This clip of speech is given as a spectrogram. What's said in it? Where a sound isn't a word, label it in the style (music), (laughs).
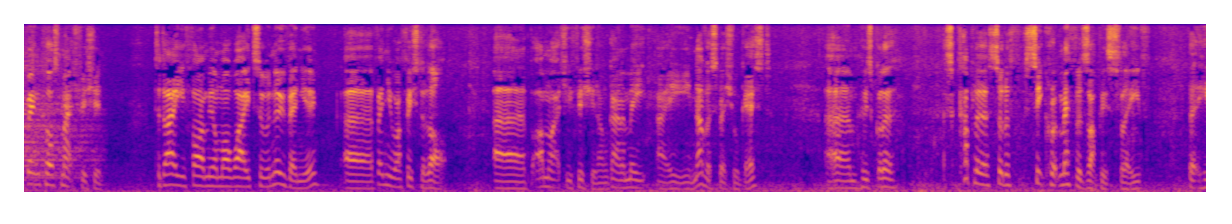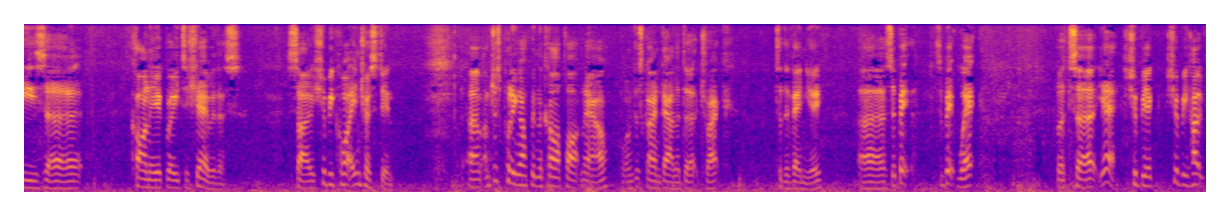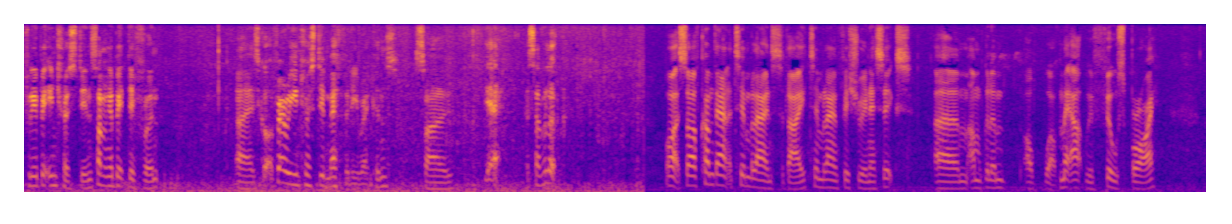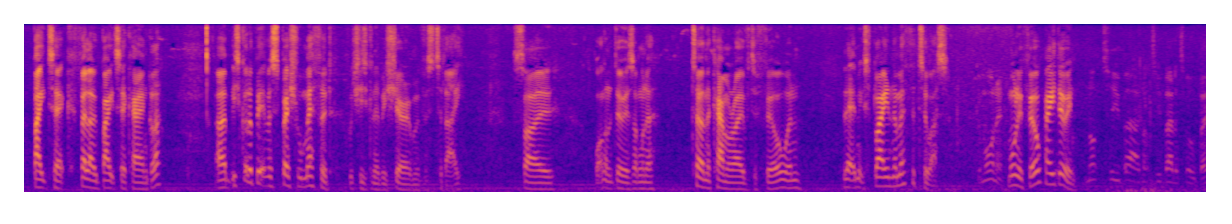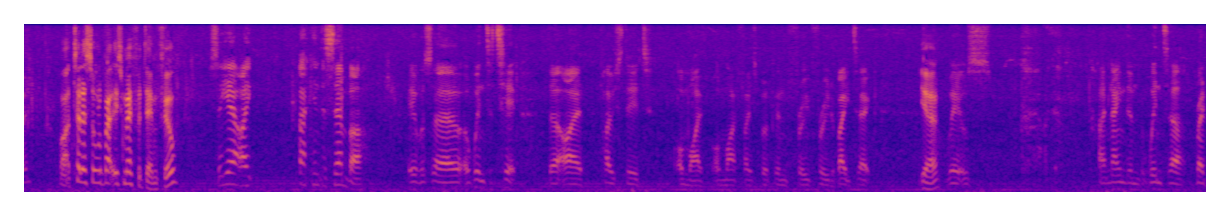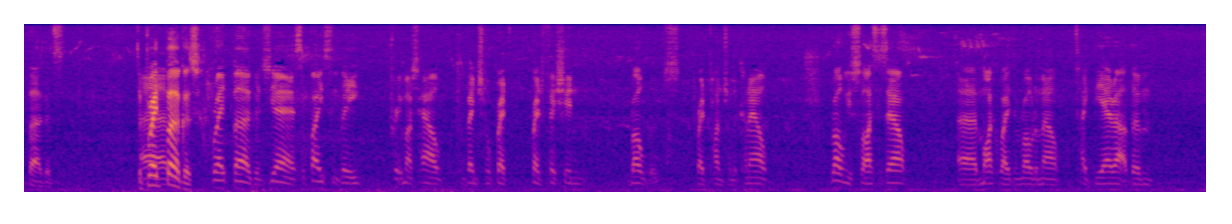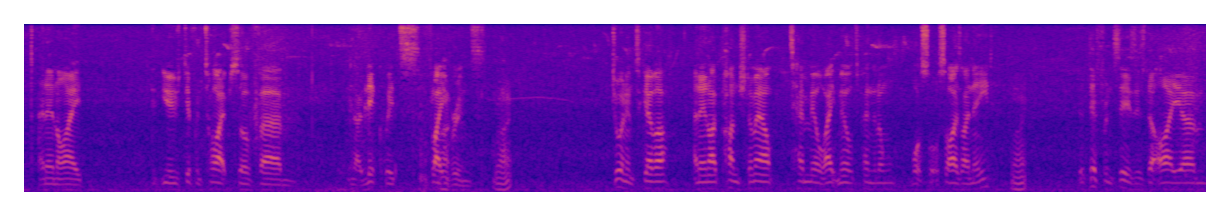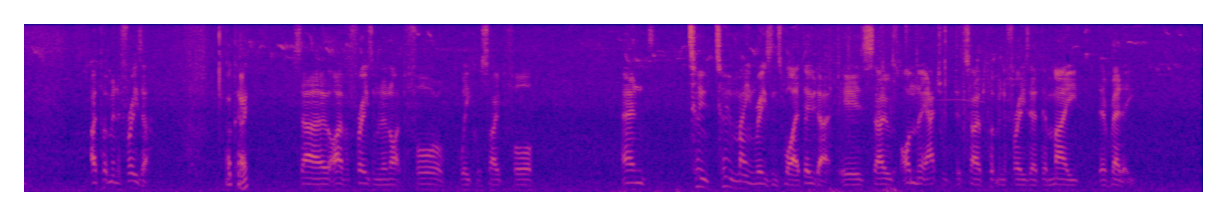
to Ben Coss Match Fishing. Today you find me on my way to a new venue, uh, venue I fished a lot, uh, but I'm not actually fishing. I'm going to meet a, another special guest um, who's got a, a, couple of sort of secret methods up his sleeve that he's uh, kindly agreed to share with us. So it should be quite interesting. Um, I'm just pulling up in the car park now. I'm just going down the dirt track to the venue. Uh, it's a bit, it's a bit wet, but uh, yeah, should be a, should be hopefully a bit interesting, something a bit different. Uh, it's got a very interesting method, he reckons. So yeah, let's have a look. All right, so I've come down to Timberlands today, Timberland Fishery in Essex. Um, I'm gonna, oh, well, I've met up with Phil Spry, bait tech, fellow bait tech angler. Um, he's got a bit of a special method which he's going to be sharing with us today. So what I'm going to do is I'm going to turn the camera over to Phil and let him explain the method to us. Morning. Morning, Phil. How you doing? Not too bad, not too bad at all, Ben. Right, tell us all about this method then, Phil. So yeah, I back in December, it was a, a winter tip that I posted on my on my Facebook and through through the bait tech. Yeah. Where it was, I named them the winter bread burgers. The bread Um, burgers. Bread burgers, yeah. So basically, pretty much how conventional bread bread fishing, roll bread punch on the canal, roll your slices out, uh, microwave them, roll them out, take the air out of them, and then I use different types of um, you know liquids, flavourings, Right. join them together, and then I punch them out 10 mil, 8 mil, depending on what sort of size I need. Right. The difference is is that I um, I put them in the freezer. Okay. So I either freeze them the night before, a week or so before. And two two main reasons why I do that is so on the actual so I put them in the freezer, they're made, they're ready.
